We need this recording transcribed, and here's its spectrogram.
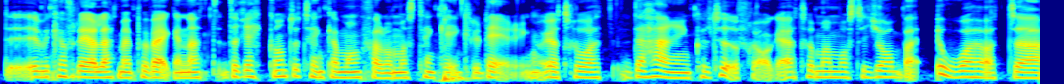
det är kanske det jag lärt mig på vägen att det räcker inte att tänka mångfald, man måste tänka inkludering. Och jag tror att det här är en kulturfråga. Jag tror man måste jobba oerhört eh,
